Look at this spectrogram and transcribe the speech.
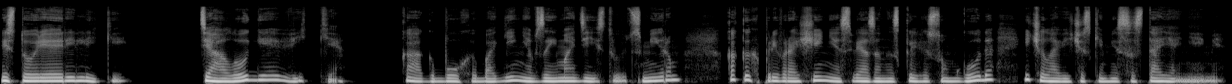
История религий. Теология Викки. Как бог и богиня взаимодействуют с миром, как их превращения связаны с колесом года и человеческими состояниями.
